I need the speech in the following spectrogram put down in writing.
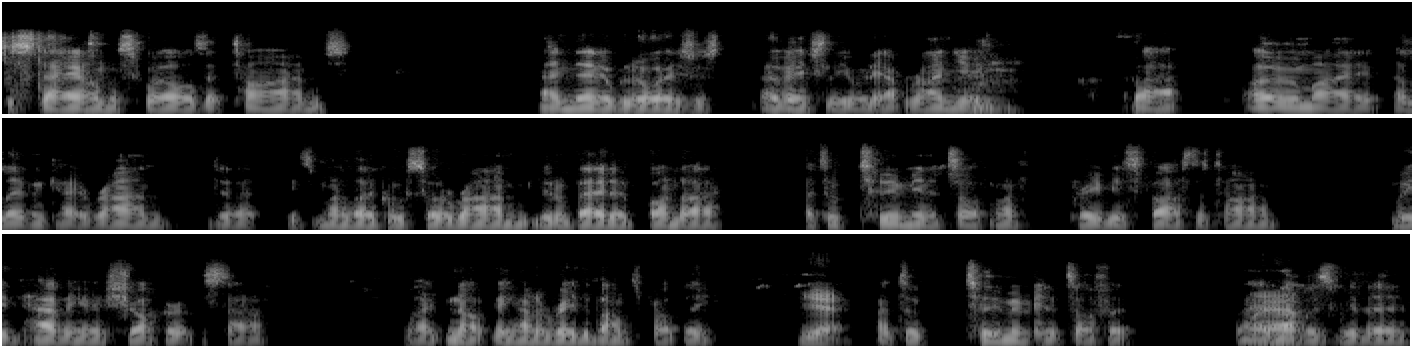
to stay on the swells at times, and then it would always just eventually it would outrun you. But over my 11k run, that it's my local sort of run, Little Bay to Bondi. I took two minutes off my previous faster time with having a shocker at the start, like not being able to read the bumps properly. yeah, I took two minutes off it, and Wow. that was with a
